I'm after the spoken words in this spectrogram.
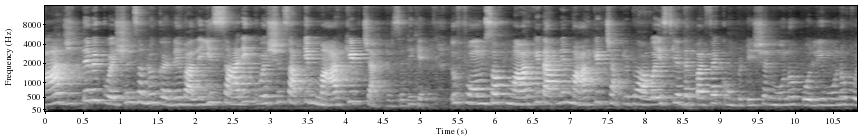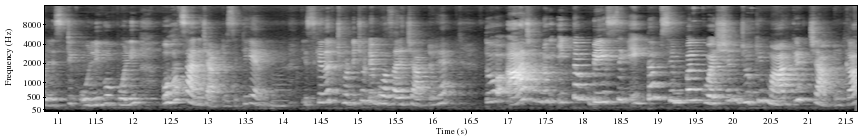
आज जितने भी क्वेश्चंस हम लोग करने वाले, ये सारे क्वेश्चंस आपके मार्केट चैप्टर से, ठीक है? तो फॉर्म्स ऑफ़ मार्केट आपने मार्केट चैप्टर पढ़ा होगा, इसके अंदर perfect competition monopoly monopolistic oligopoly बहुत सारे चैप्टर है ठीक है? इसके अंदर छोटे छोटे बहुत सारे चैप्टर हैं। तो आज हम लोग एकदम बेसिक एकदम सिंपल क्वेश्चन जो कि मार्केट चैप्टर का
